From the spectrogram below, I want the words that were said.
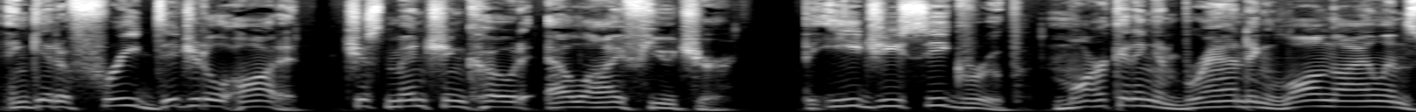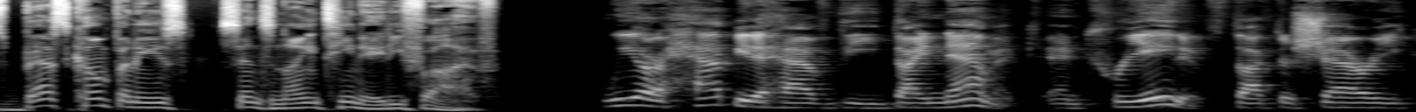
and get a free digital audit. Just mention code LIFuture. The EGC Group, marketing and branding Long Island's best companies since 1985. We are happy to have the dynamic and creative Dr. Shari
